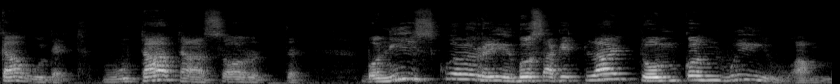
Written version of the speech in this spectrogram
caudet mutata sorte bonisque rebus agit laetum convivam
